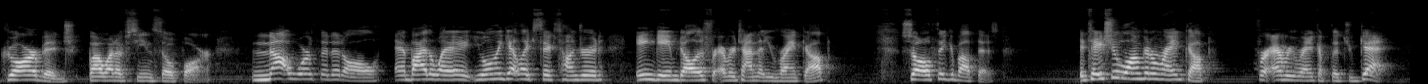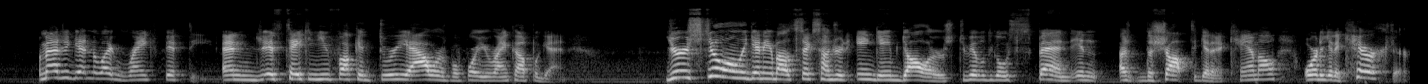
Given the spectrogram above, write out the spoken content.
garbage by what I've seen so far. Not worth it at all. And by the way, you only get like 600 in game dollars for every time that you rank up. So think about this. It takes you longer to rank up for every rank up that you get. Imagine getting to like rank 50 and it's taking you fucking three hours before you rank up again. You're still only getting about 600 in game dollars to be able to go spend in a, the shop to get a camo or to get a character.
